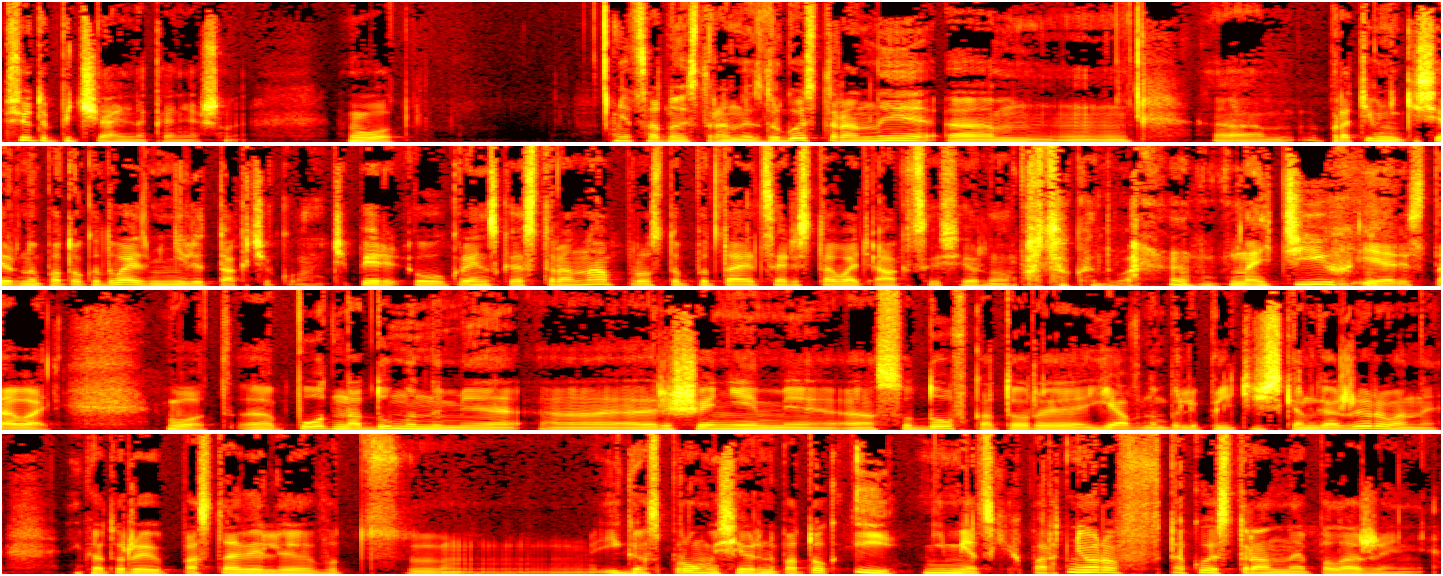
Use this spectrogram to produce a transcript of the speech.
все это печально, конечно. Вот. Это с одной стороны. С другой стороны, эм, противники Северного потока-2 изменили тактику. Теперь украинская сторона просто пытается арестовать акции Северного потока-2, найти их и арестовать. Вот. Э, под надуманными э, решениями э, судов, которые явно были политически ангажированы и которые поставили вот и «Газпром», и «Северный поток», и немецких партнеров в такое странное положение.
